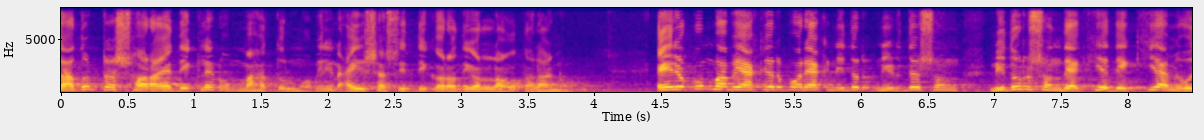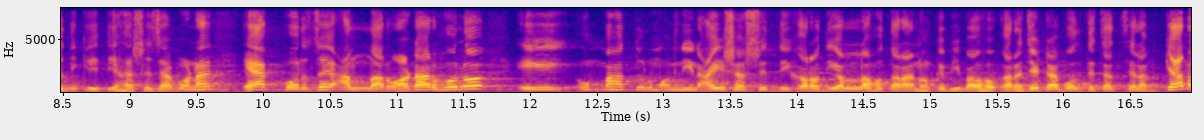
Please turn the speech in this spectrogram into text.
চাদরটা সরায় দেখলেন উম্মাহাতুল মমিনিন আয়েশা সিদ্দিকা রদিয়াল্লাহ তাআলানু এইরকমভাবে একের পর এক নির্দেশন নিদর্শন দেখিয়ে দেখিয়ে আমি ওদিকে ইতিহাসে যাব না। এক পর্যায়ে আল্লাহর অর্ডার হলো, এই উম্মাহাতুল মমিনিন আয়েশা সিদ্দিক রদি আল্লাহ তালানহকে বিবাহ করা। যেটা বলতে চাচ্ছিলাম, কেন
